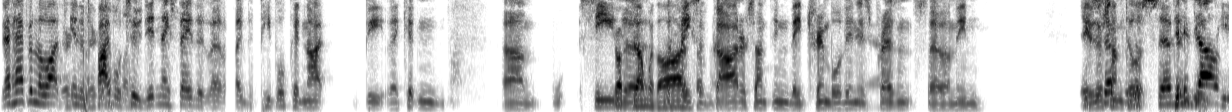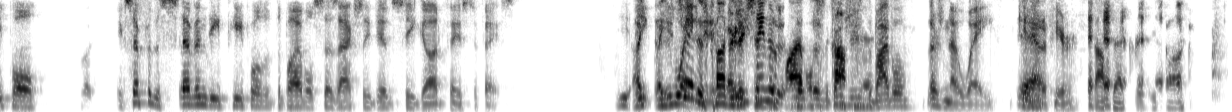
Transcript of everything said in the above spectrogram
That happened a lot They're- in the Bible too. Didn't they say that like, like the people could not be they couldn't um see Struck the, dumb with the awe or face of. God or something? They trembled in his presence. So I mean, Maybe there's except something for to the it. seventy Dave people, except for the seventy people that the Bible says actually did see God face to face. you, I, you, you wait can't a just minute. Are you saying the there's, Bible. there's a Stop contradiction it. the Bible? There's no way. Get Yeah. out of here. Stop that crazy talk.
